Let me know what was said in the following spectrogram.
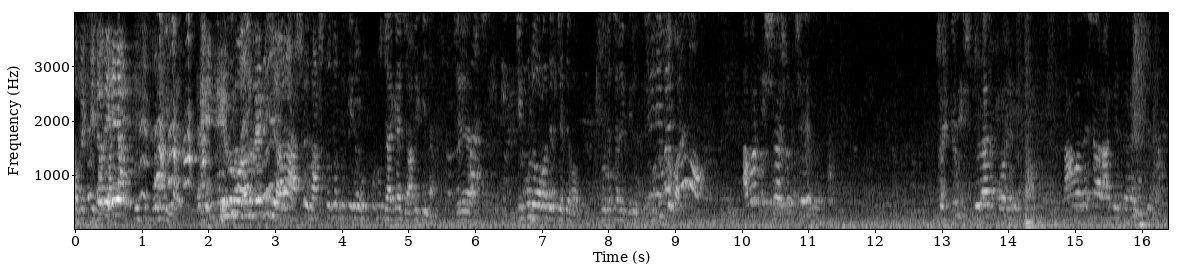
হবে কিনা? রাষ্ট্রযন্ত্রকে এরকম কোনো? জায়গায় যাবে কিনা? যে যেগুলো আমাদের যেতে হবে স্বৈরাচারের বিরুদ্ধে হতে পারে। আমার বিশ্বাস হচ্ছে ছত্রিশ জুলাই পরে বাংলাদেশ আর আগের জায়গায় ফিরে যাবে।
